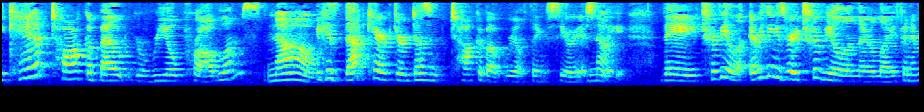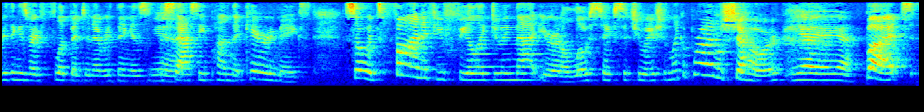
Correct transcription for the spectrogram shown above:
you can't talk about your real problems No, because that character doesn't talk about real things seriously. No. They trivial. Everything is very trivial in their life, and everything is very flippant, and everything is Yeah. the sassy pun that Carrie makes. So it's fun if you feel like doing that. You're in a low stakes situation, like a bridal shower. yeah, yeah, yeah. But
